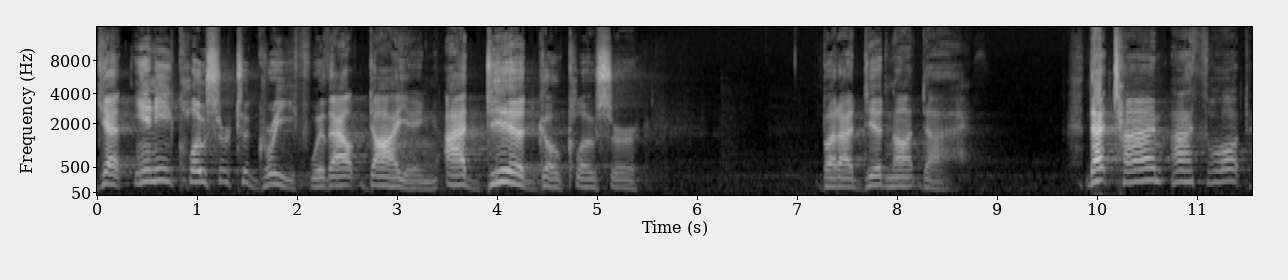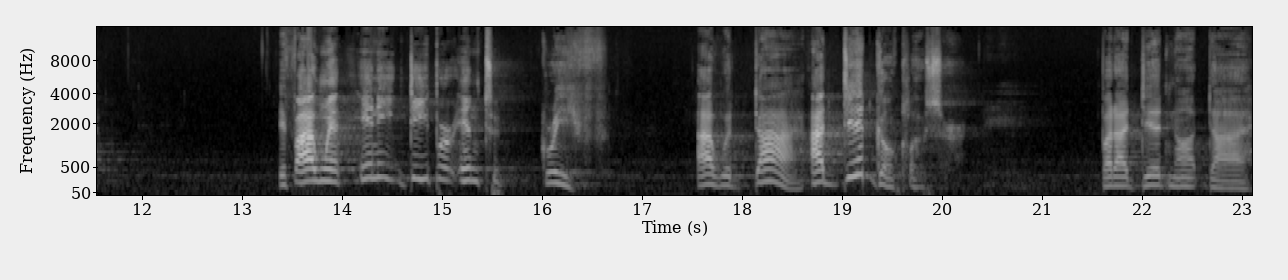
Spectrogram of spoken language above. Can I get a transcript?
get any closer to grief without dying. I did go closer, but I did not die. That time I thought if I went any deeper into grief, I would die. I did go closer but I did not die.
